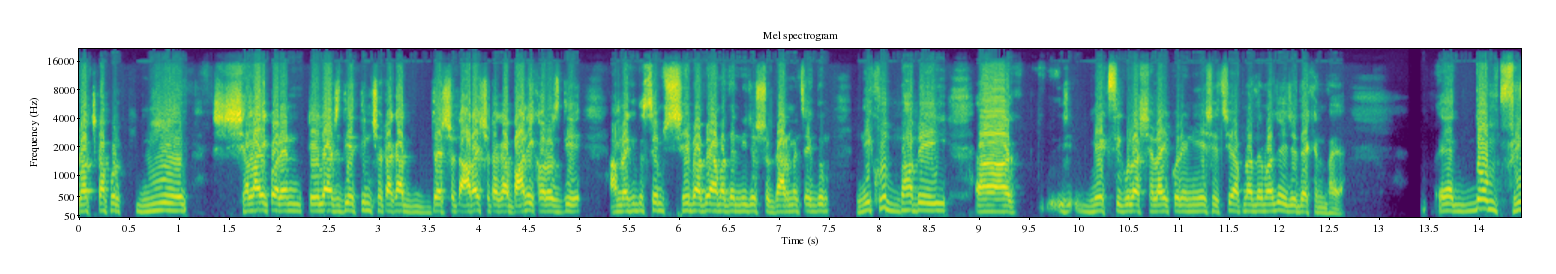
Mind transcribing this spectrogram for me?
গজ কাপড় নিয়ে সেলাই করেন টেলার্স দিয়ে তিনশো টাকা দেড়শো আড়াইশো টাকা বানি খরচ দিয়ে। আমরা কিন্তু সেম সেভাবে আমাদের নিজস্ব গার্মেন্টস একদম নিখুঁত ভাবে এই সেলাই করে নিয়ে এসেছি আপনাদের মাঝে। এই যে দেখেন ভাইয়া একদম ফ্রি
